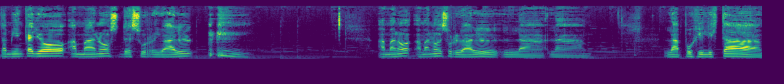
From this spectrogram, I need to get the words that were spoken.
también cayó a manos de su rival, a, mano, a manos de su rival, la, la, la pugilista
